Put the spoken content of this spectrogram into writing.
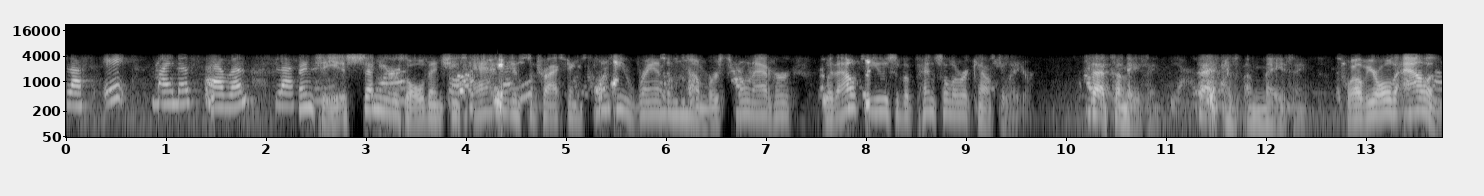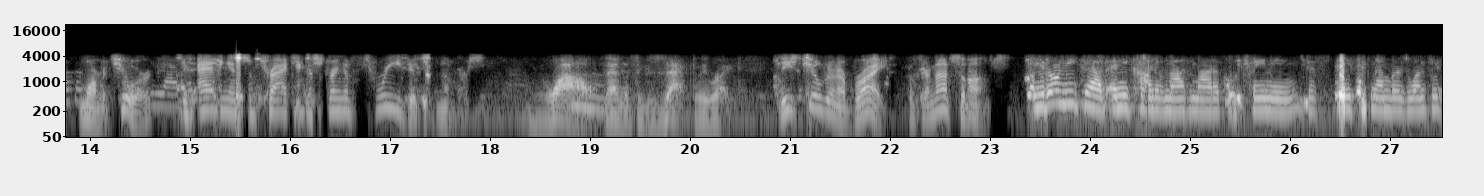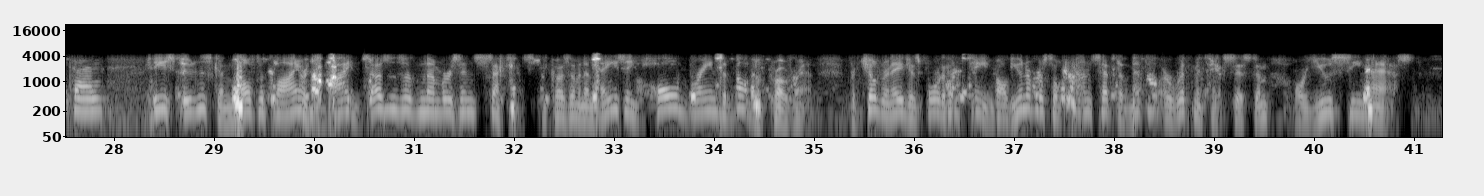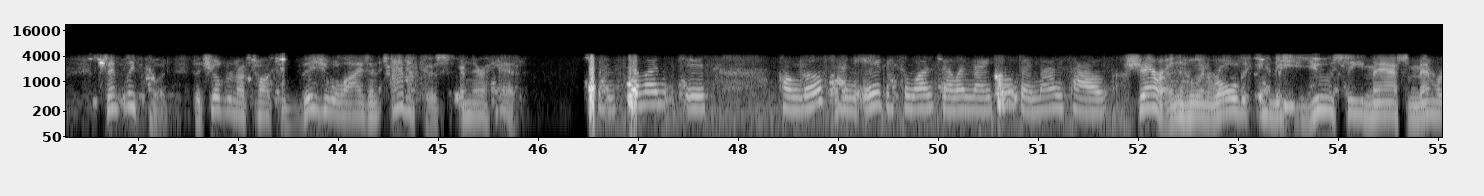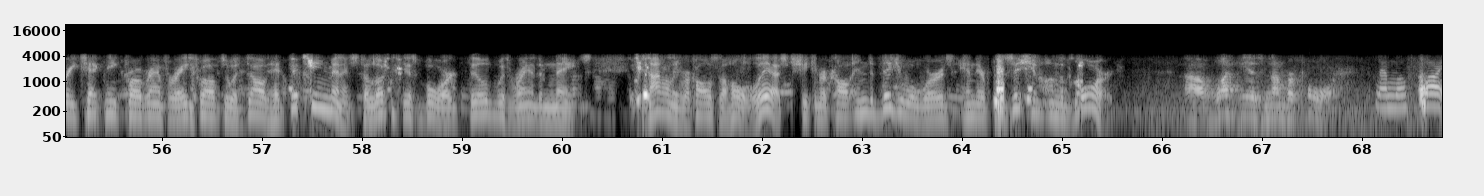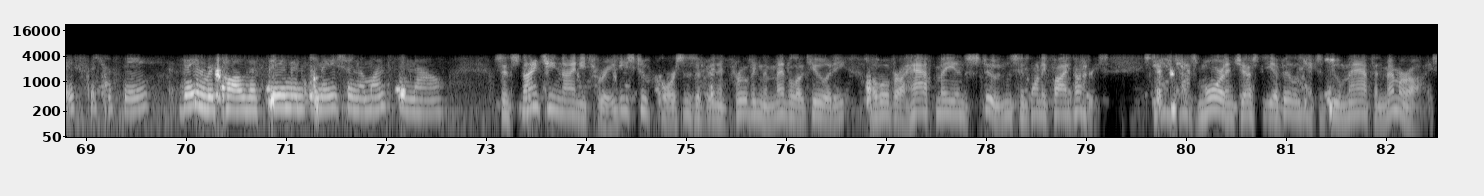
plus 8 minus 7 plus Fenty is seven years old and she's adding and subtracting 20 random numbers thrown at her without the use of a pencil or a calculator. That's amazing. Yeah. That is amazing. 12 year old Alan, more mature, is adding and subtracting a string of three digit numbers. Wow, mm. that is exactly right. These children are bright, but they're not savants. You don't need to have any kind of mathematical training, just basic numbers 1 through 10. These students can multiply or divide dozens of numbers in seconds because of an amazing whole brain development program for children ages 4 to 13 called Universal Concept of Mental Arithmetic System, or UCMAS. Simply put, the children are taught to visualize an abacus in their head. Seven is Congo, and eight is one seven nine two twenty nine thousand. Sharon, who enrolled in the UCMAS Memory Technique program for age 12 to adult, had 15 minutes to look at this board filled with random names. She not only recalls the whole list, she can recall individual words and their position on the board. Uh, what is number four? Number four is Kutusi. They can recall the same information a month from now. Since 1993, these two courses have been improving the mental acuity of over a half million students in 25 countries. It means more than just the ability to do math and memorize.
